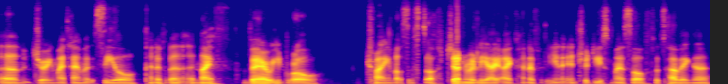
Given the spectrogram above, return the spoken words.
Um, during my time at Zeal, kind of a, a, nice varied role, trying lots of stuff. Generally, I, I kind of you know introduce myself as having a,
